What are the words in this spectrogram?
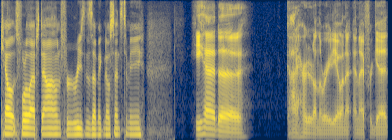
Cal was four laps down for reasons that make no sense to me. He had uh God, I heard it on the radio and I and I forget.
